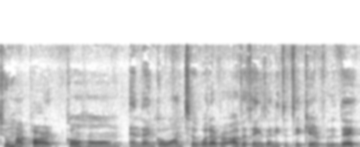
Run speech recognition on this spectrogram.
do my part go home and then go on to whatever other things i need to take care of for the day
